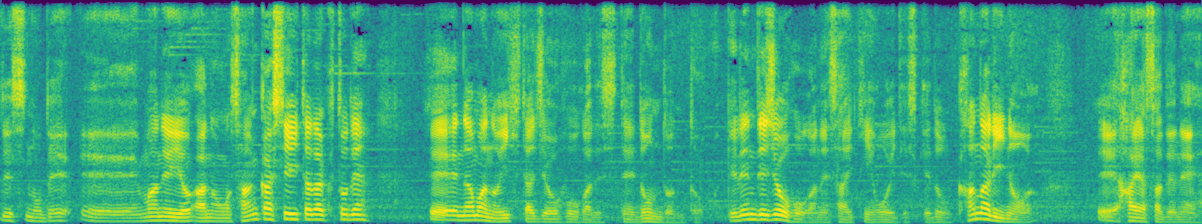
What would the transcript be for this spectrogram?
ですので、えー、まあねよあの参加していただくとね、えー、生の生きた情報がですねどんどんとゲレンデ情報がね最近多いですけどかなりの、えー、速さでね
